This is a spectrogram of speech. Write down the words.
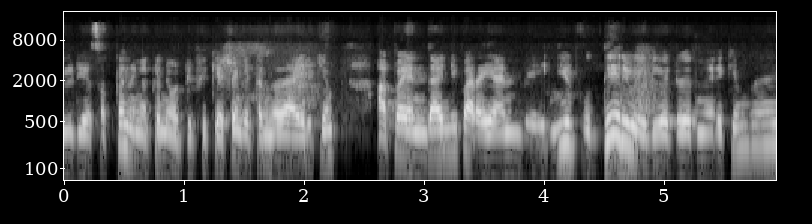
വീഡിയോസ് ഒക്കെ നിങ്ങൾക്ക് നോട്ടിഫിക്കേഷൻ കിട്ടുന്നതായിരിക്കും. അപ്പൊ എന്താ ഇനി പറയാൻ ഇനി പുതിയൊരു വീഡിയോ ആയിട്ട് വരുന്നതായിരിക്കും. ബൈ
